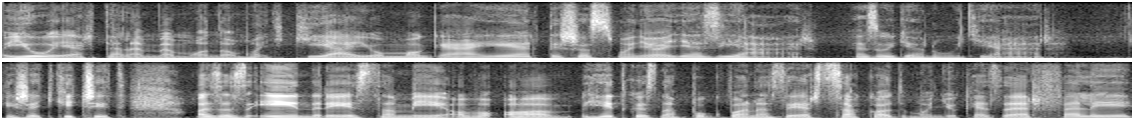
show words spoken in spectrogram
jó értelemben mondom, hogy kiálljon magáért, és azt mondja, hogy ez jár, ez ugyanúgy jár. És egy kicsit az az én rész, ami a, a hétköznapokban azért szakad mondjuk ezer felé,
